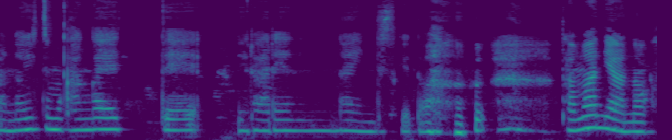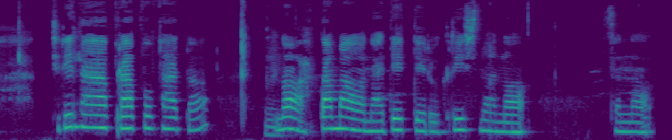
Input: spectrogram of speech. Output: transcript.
あの、いつも考えていられないんですけど たまにあのシリラ・プラブパーダうんの頭を撫でてるクリシュナのその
